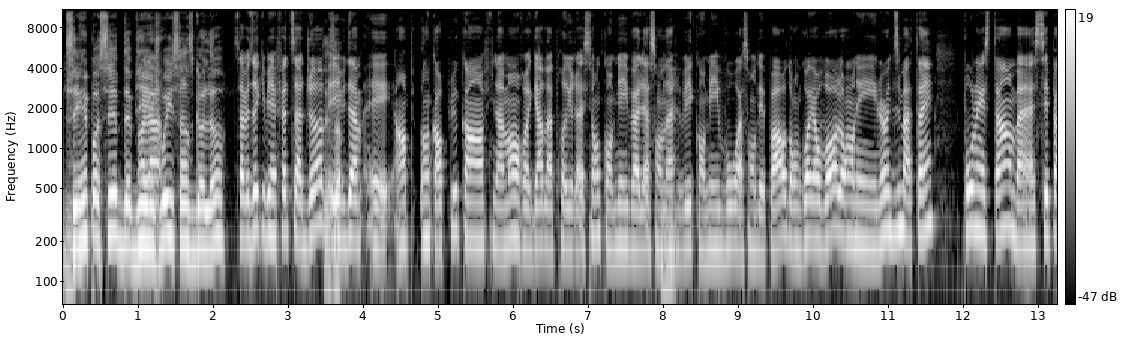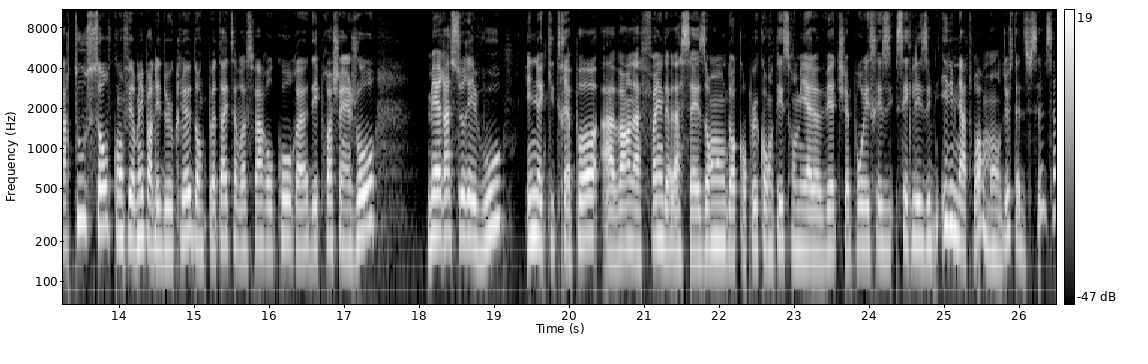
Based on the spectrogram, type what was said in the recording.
C'est impossible de bien Voilà. jouer sans ce gars-là. Ça veut dire qu'il a bien fait sa job. Et évidemment, et en- encore plus quand finalement on regarde la progression, combien il valait à son arrivée, combien il vaut à son départ. Donc, voyons voir, là, on est lundi matin. Pour l'instant, ben, c'est partout, sauf confirmé par les deux clubs. Donc, peut-être ça va se faire au cours euh, des prochains jours. Mais rassurez-vous, il ne quitterait pas avant la fin de la saison. Donc, on peut compter sur Mihalovic pour les, sé- c'est que les éliminatoires. Mon Dieu, c'était difficile, ça.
